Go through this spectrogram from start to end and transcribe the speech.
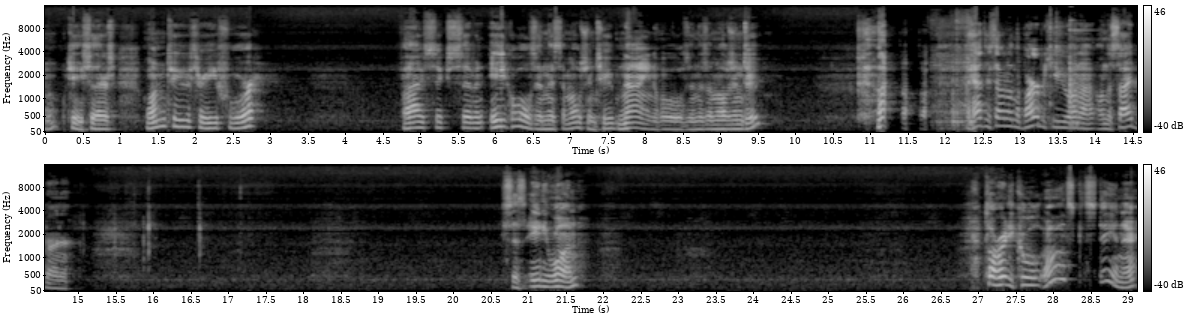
Okay, so there's one, two, three, four, five, six, seven, eight holes in this emulsion tube. Nine holes in this emulsion tube. I had this out on the barbecue on a on the side burner. It says 81. It's already cool. Oh, it's staying there.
